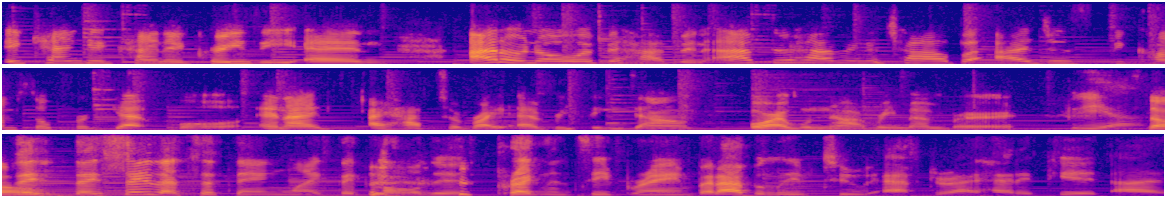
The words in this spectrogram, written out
it can get kind of crazy. And I don't know if it happened after having a child, but I just become so forgetful, and I I have to write everything down, or I will not remember. yeah. So- they they say that's a thing, like they called it pregnancy brain. But I believe too, after I had a kid, I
